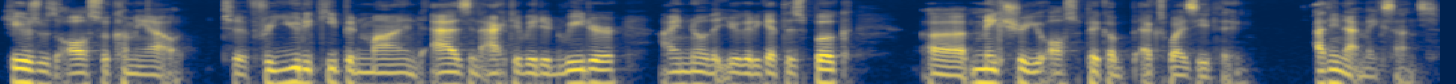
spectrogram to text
Here's what's also coming out to for you to keep in mind as an activated reader. I know that you're going to get this book. Uh, make sure you also pick up X Y Z thing. I think that makes sense.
